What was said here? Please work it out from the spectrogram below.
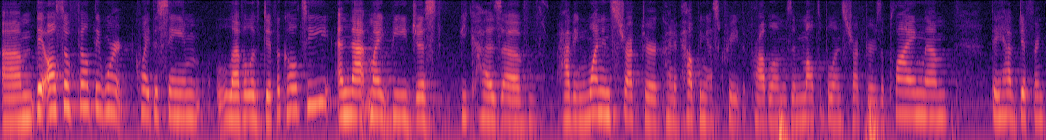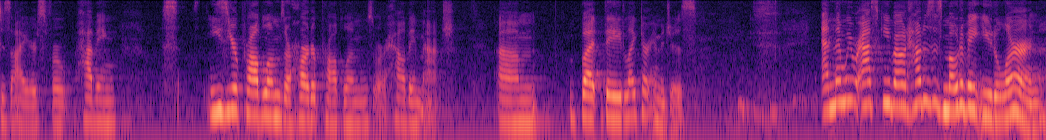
Um, They also felt they weren't quite the same level of difficulty, and that might be just because of having one instructor kind of helping us create the problems and multiple instructors applying them. They have different desires for having easier problems or harder problems or how they match. Um, But they liked our images. And then we were asking about how does this motivate you to learn?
